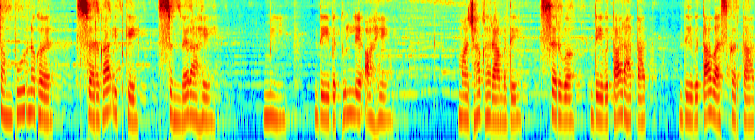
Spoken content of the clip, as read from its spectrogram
संपूर्ण घर स्वर्गा इतके सुंदर आहे. मी देवतुल्य आहे. माझ्या घरामध्ये सर्व देवता राहतात देवता वास करतात.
